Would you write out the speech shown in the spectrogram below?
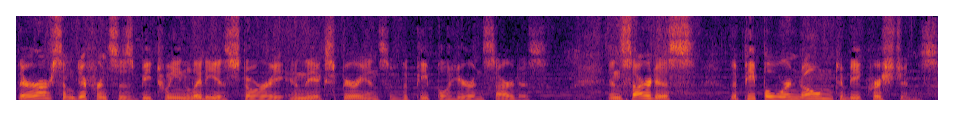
There are some differences between Lydia's story and the experience of the people here in Sardis. In Sardis, the people were known to be Christians,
